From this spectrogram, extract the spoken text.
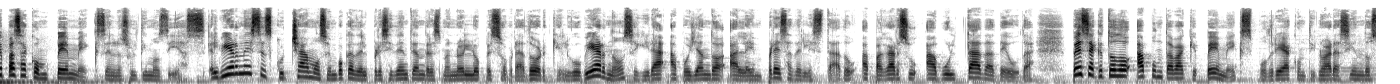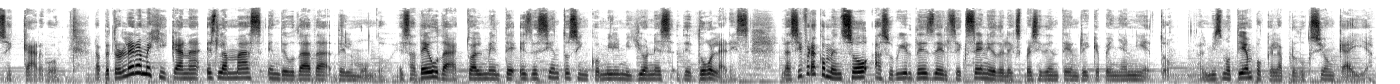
¿Qué pasa con Pemex en los últimos días? El viernes escuchamos en boca del presidente Andrés Manuel López Obrador que el gobierno seguirá apoyando a la empresa del Estado a pagar su abultada deuda, pese a que todo apuntaba que Pemex podría continuar haciéndose cargo. La petrolera mexicana es la más endeudada del mundo. Esa deuda actualmente es de 105 mil millones de dólares. La cifra comenzó a subir desde el sexenio del expresidente Enrique Peña Nieto, al mismo tiempo que la producción caía.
